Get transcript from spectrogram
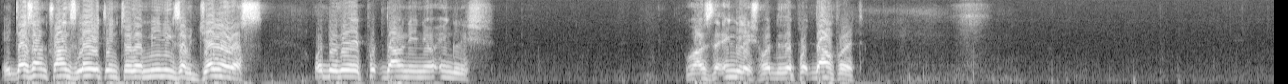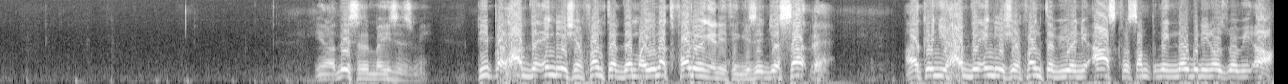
It doesn't translate into the meanings of generous. What do they put down in your English? What's the English? What do they put down for it? You know, this amazes me. People have the English in front of them. Are you not following anything? Is it just sat there? How can you have the English in front of you and you ask for something nobody knows where we are?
